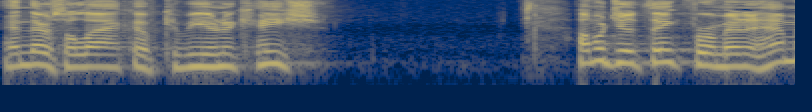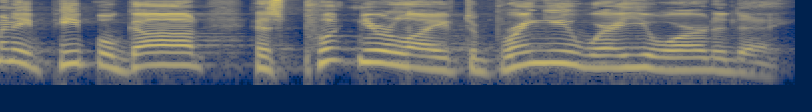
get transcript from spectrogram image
And there's a lack of communication. I want you to think for a minute how many people God has put in your life to bring you where you are today.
